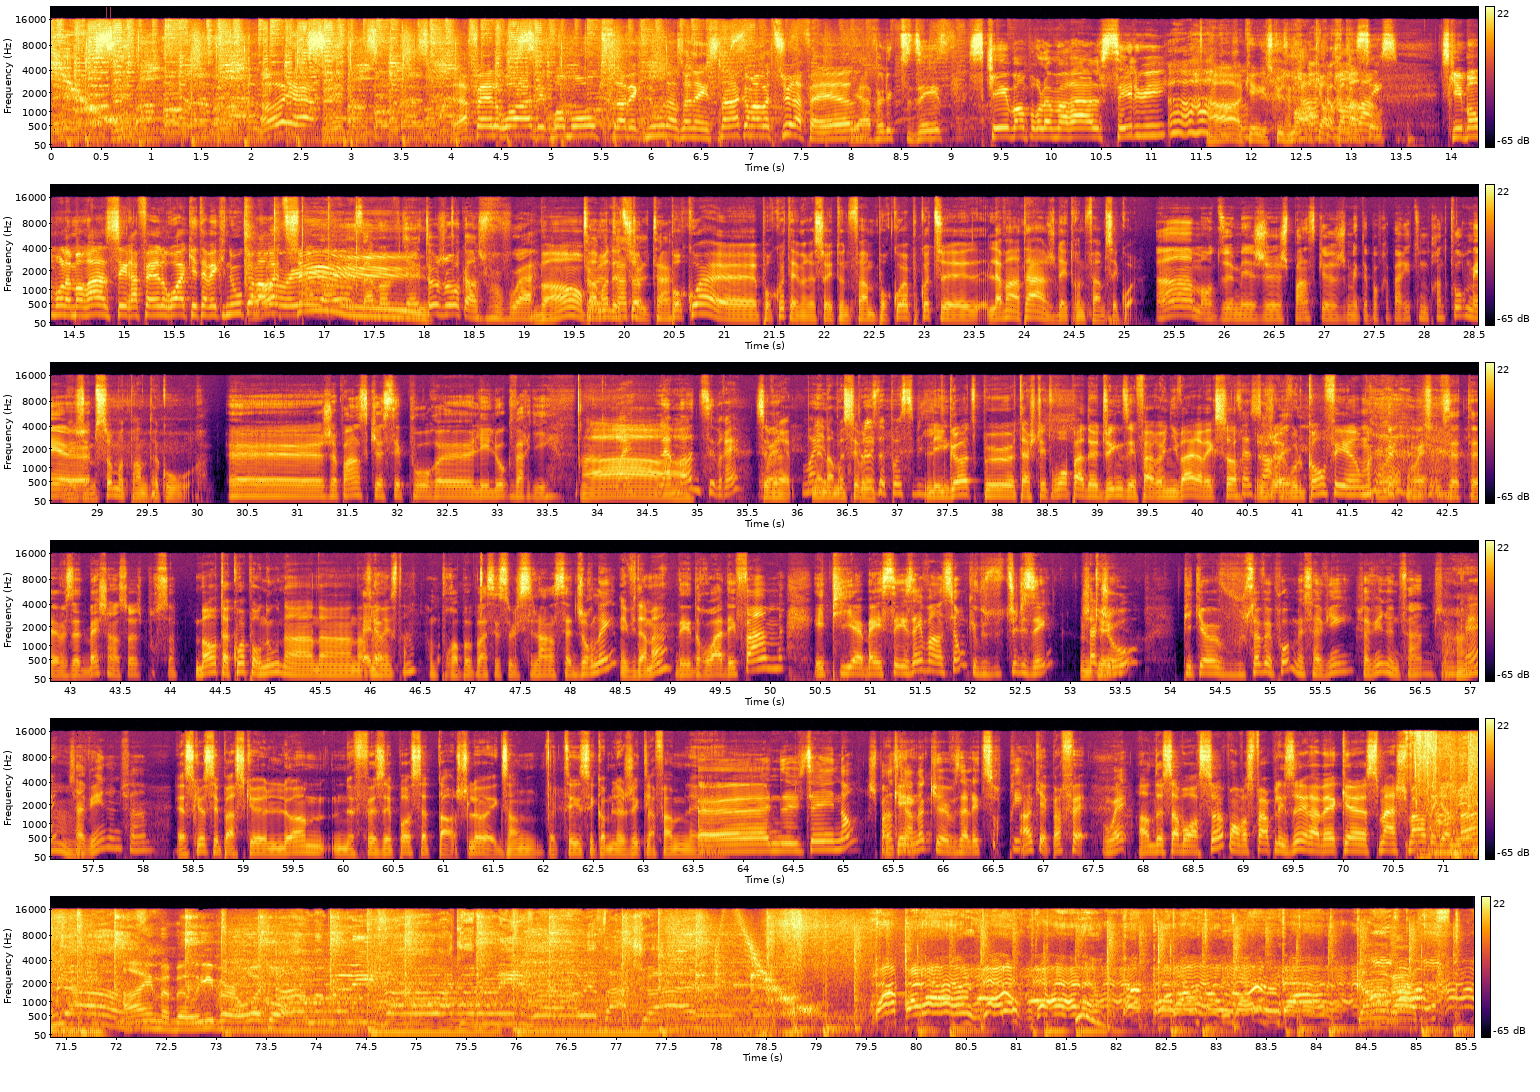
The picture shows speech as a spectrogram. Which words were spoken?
Oh yeah! Raphaël Roy des promos qui sera avec nous dans un instant. Comment vas-tu, Raphaël? Il a fallu que tu dises ce qui est bon pour le moral, c'est lui. Ah, OK, excuse-moi. Ah, OK, on recommence. Ce qui est bon pour le moral, c'est Raphaël Roy qui est avec nous. Comment Ah vas-tu? oui, Ça va bien, toujours quand je vous vois. Bon, parle-moi le de temps, ça. tout le temps. Pourquoi, euh, pourquoi t'aimerais ça être une femme? Pourquoi, pourquoi tu. L'avantage d'être une femme, c'est quoi? Ah, mon Dieu, mais je, je pense que je m'étais pas préparé. Tu me prends de cours, mais. Mais euh, j'aime ça, moi, de prendre de cours. euh, je pense que c'est pour euh, les looks variés. Ah! Ouais, la mode, c'est vrai. C'est Ouais. vrai. Ouais, il y mais a non, mais c'est plus vrai. de possibilités. Les gars, tu peux t'acheter trois paires de jeans et faire un hiver avec ça. C'est ça. Je Oui. vous le confirme. oui, vous êtes, euh, vous êtes bien chanceuse pour ça. Bon, t'as quoi pour nous dans, dans, dans Ben un là, instant? On ne pourra pas passer sous le silence cette journée. Évidemment. Des droits des femmes. Et puis, euh, ben, ces inventions que vous utilisez chaque jour, puis que vous savez pas, mais ça vient, ça vient d'une femme. Ça, OK. ça vient d'une femme. Est-ce que c'est parce que l'homme ne faisait pas cette tâche-là, exemple? C'est comme logique que la femme. Euh, non, je pense Ok. qu'il y en a que vous allez être surpris. OK, parfait. Ouais. Hâte de savoir ça, puis on va se faire plaisir avec euh, Smash Mouth également. I'm a believer au retour.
